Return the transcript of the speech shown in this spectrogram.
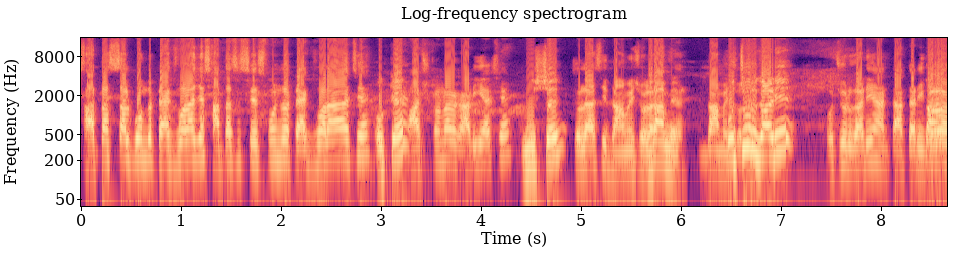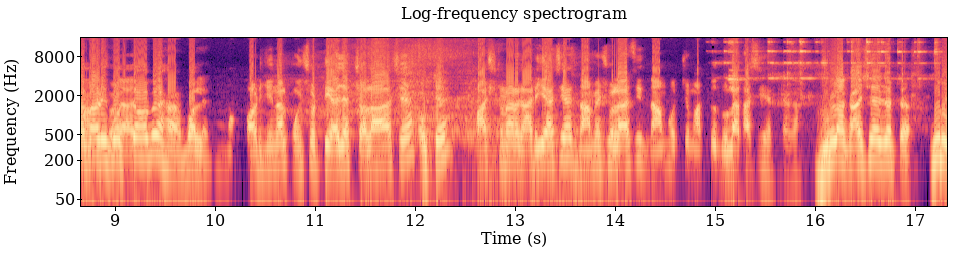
সাতাশ সাল পর্যন্ত ট্যাক্স ভরা আছে সাতাশের শেষ পর্যন্ত ট্যাক্স ভরা আছে। ওকে পাঁচ টনার গাড়ি আছে। নিশ্চয়ই। চলে আসি দামে চলে। দামে। দামে প্রচুর গাড়ি প্রচুর গাড়ি হ্যাঁ তাড়াতাড়ি তাড়াতাড়ি করতে হবে হ্যাঁ বলেন। অরিজিনাল পঁয়ষট্টি হাজার চলা আছে। ওকে পাঁচ টনার গাড়ি আছে দামে চলে আসি দাম হচ্ছে মাত্র দু লাখ আশি হাজার টাকা। দু লাখ আশি হাজার টাকা। গুরু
